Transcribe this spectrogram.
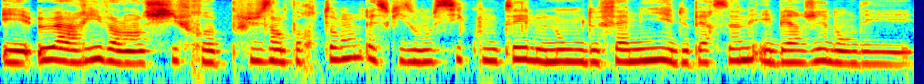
Et eux arrivent à un chiffre plus important parce qu'ils ont aussi compté le nombre de familles et de personnes hébergées dans des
